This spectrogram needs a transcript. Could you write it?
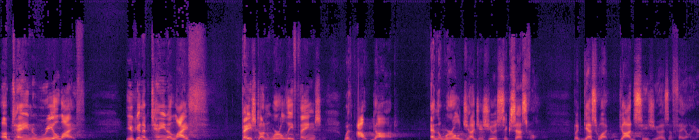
obtain real life. You can obtain a life based on worldly things without God, and the world judges you as successful. But guess what? God sees you as a failure.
